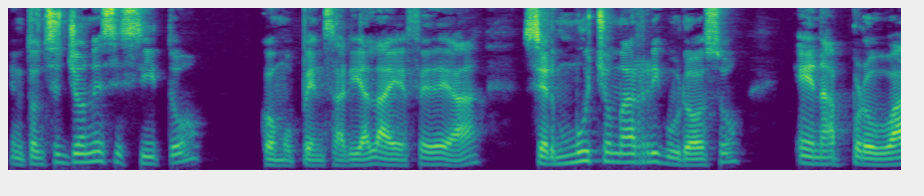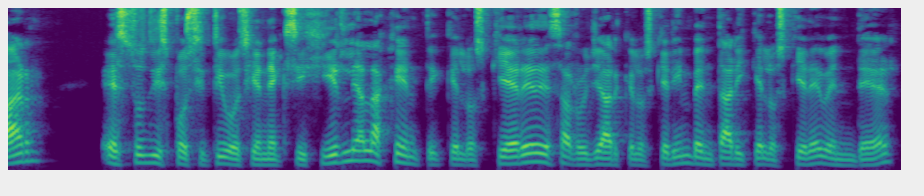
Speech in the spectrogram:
Entonces yo necesito, como pensaría la FDA, ser mucho más riguroso en aprobar estos dispositivos y en exigirle a la gente que los quiere desarrollar, que los quiere inventar y que los quiere vender,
